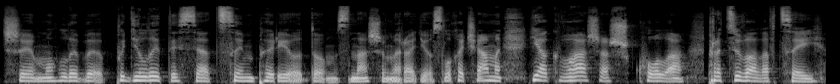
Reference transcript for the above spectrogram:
Чи могли би поділитися цим періодом з нашими радіослухачами? Як ваша школа працювала в цей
